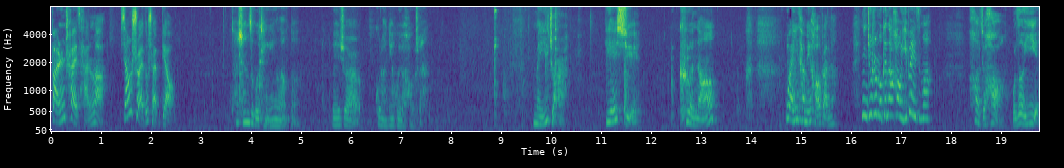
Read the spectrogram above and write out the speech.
把人踹残了，想甩都甩不掉。他身子骨挺硬朗的，没准儿过两天会有好转。没准儿，也许，可能。万一他没好转呢？你就这么跟他耗一辈子吗？耗就耗，我乐意。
